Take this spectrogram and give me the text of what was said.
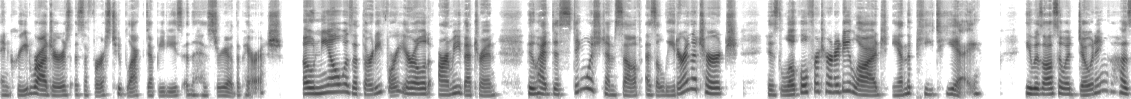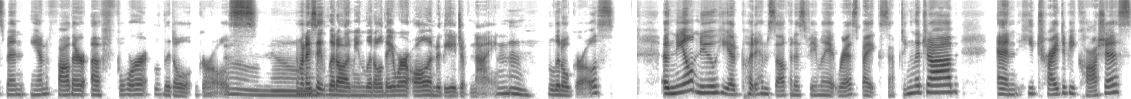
and Creed Rogers as the first two black deputies in the history of the parish. Oneal was a 34 year old Army veteran who had distinguished himself as a leader in the church, his local fraternity lodge, and the PTA. He was also a doting husband and father of four little girls. Oh no. And when I say little, I mean little. They were all under the age of nine Mm. little girls. Oneal knew he had put himself and his family at risk by accepting the job, and he tried to be cautious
